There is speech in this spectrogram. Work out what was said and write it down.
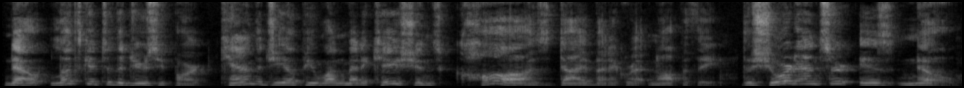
Now, let's get to the juicy part. Can the GLP-1 medications cause diabetic retinopathy? The short answer is no.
